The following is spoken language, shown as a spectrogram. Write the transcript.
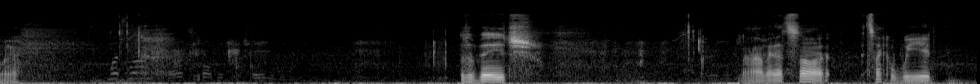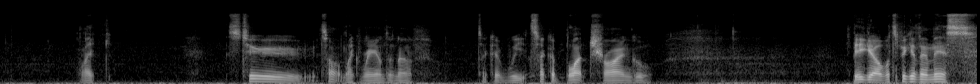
Where? What's wrong? The beach. Nah, man, that's not. It's like a weird. Like. It's too. It's not like round enough. It's like a weird. It's like a blunt triangle. Bigger. What's bigger than this?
